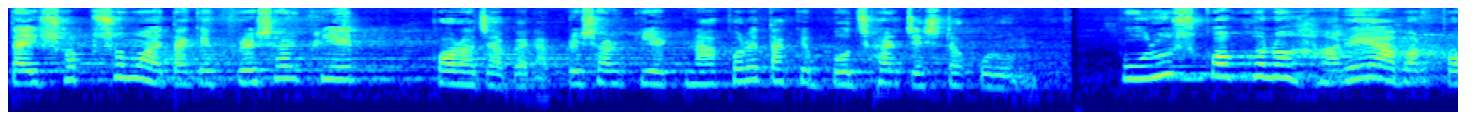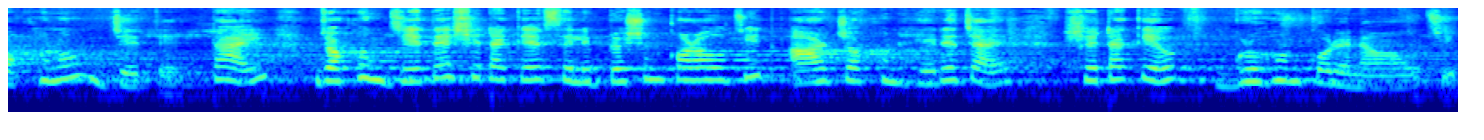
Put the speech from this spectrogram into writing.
তাই সবসময় তাকে প্রেশার ক্রিয়েট করা যাবে না। প্রেশার ক্রিয়েট না করে তাকে বোঝার চেষ্টা করুন। পুরুষ কখনো হারে, আবার কখনো জেতে। তাই যখন জেতে সেটাকে সেলিব্রেশন করা উচিত, আর যখন হেরে যায় সেটাকেও গ্রহণ করে নেওয়া উচিত।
